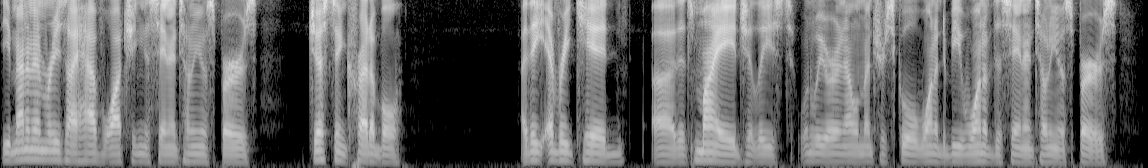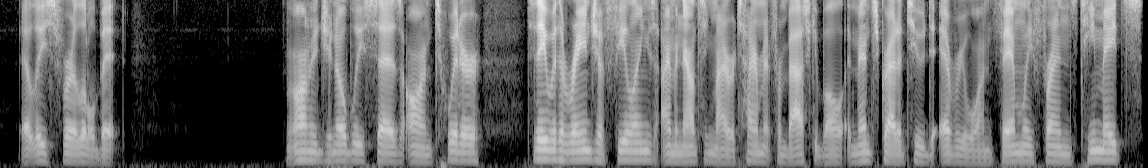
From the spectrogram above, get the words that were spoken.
The amount of memories I have watching the San Antonio Spurs, just incredible. I think every kid uh, that's my age, at least, when we were in elementary school, wanted to be one of the San Antonio Spurs, at least for a little bit. Manu Ginobili says on Twitter, Today, with a range of feelings, I'm announcing my retirement from basketball. Immense gratitude to everyone family, friends, teammates,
